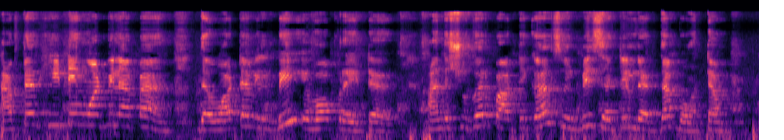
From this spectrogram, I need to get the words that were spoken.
After heating what will happen? The water will be evaporated and the sugar particles will be settled at the bottom.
